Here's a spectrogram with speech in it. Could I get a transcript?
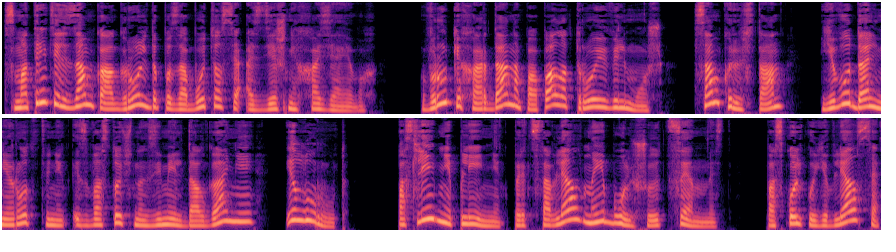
смотритель замка Агрольда позаботился о здешних хозяевах. В руки Хардана попало трое вельмож. Сам Крюстан, его дальний родственник из восточных земель Долгании и Лурут. Последний пленник представлял наибольшую ценность, поскольку являлся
